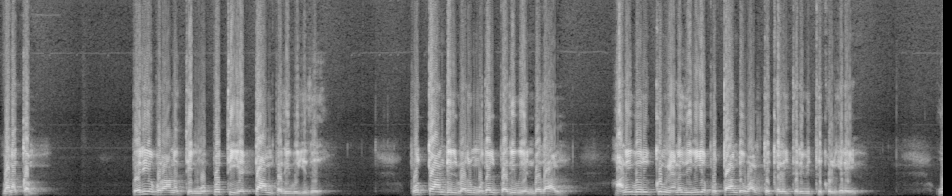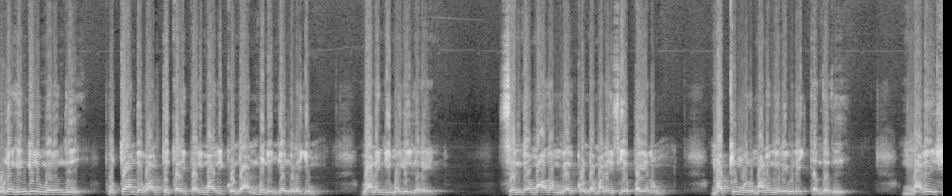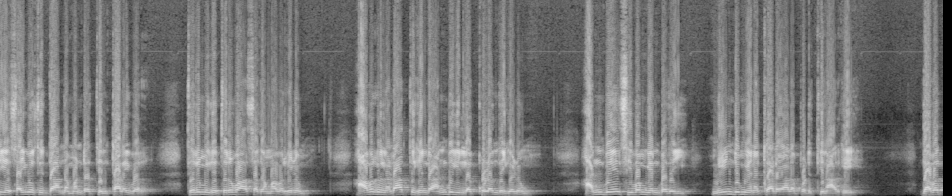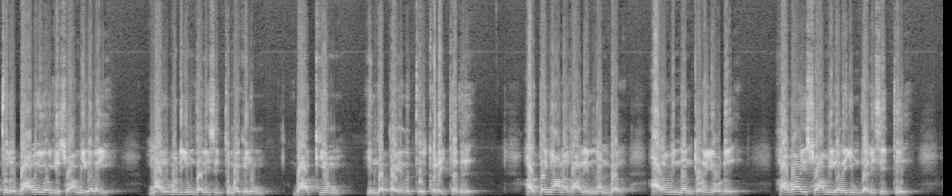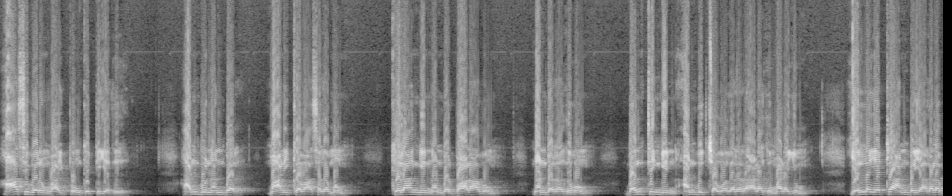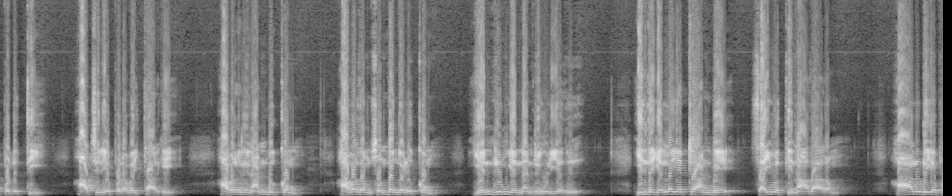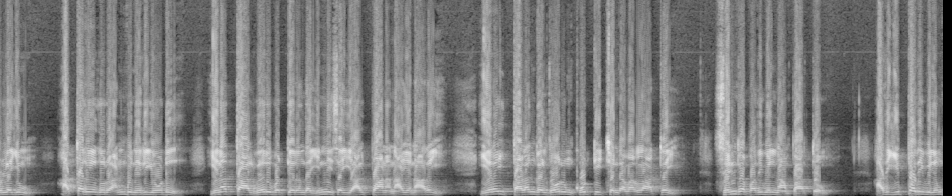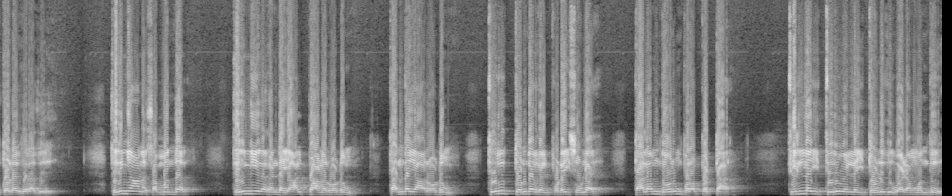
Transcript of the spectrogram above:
வணக்கம். பெரிய புராணத்தின் முப்பத்தி எட்டாம் பதிவு இது. புத்தாண்டில் வரும் முதல் பதிவு என்பதால் அனைவருக்கும் எனது இனிய புத்தாண்டு வாழ்த்துக்களை தெரிவித்துக் கொள்கிறேன். உலகெங்கிலும் இருந்து புத்தாண்டு வாழ்த்துக்களை பரிமாறிக்கொண்ட அன்பு நெஞ்சங்களையும் வணங்கி மகிழ்கிறேன். சென்ற மாதம் மேற்கொண்ட மலேசிய பயணம் மற்றும் ஒரு மனநிறைவினை தந்தது. மலேசிய சைவ சித்தாந்த மன்றத்தின் தலைவர் திருமிகு திருவாசகம் அவர்களும் அவர்கள் நடாத்துகின்ற அன்பு இல்ல குழந்தைகளும் அன்பே சிவம் என்பதை மீண்டும் எனக்கு அடையாளப்படுத்தினார்கள். திரு பாலயோகி சுவாமிகளை மறுபடியும் தரிசித்து மகிழும் பாக்கியம் இந்த பயணத்தில் கிடைத்தது. அர்த்தஞான காலின் நண்பர் அரவிந்தன் துணையோடு ஹவாய் சுவாமிகளையும் தரிசித்து ஆசி பெறும் வாய்ப்பும் கிட்டியது. அன்பு நண்பர் மாணிக்க வாசகமும் கிளாங்கின் நண்பர் பாலாவும் நண்பர் ரகுவும் பந்திங்கின் அன்பு சகோதரர் அழகு மலையும் எல்லையற்ற அன்பை அகலப்படுத்தி ஆச்சரியப்பட வைத்தார்கள். அவர்களின் அன்புக்கும் அவர்தம் சொந்தங்களுக்கும் என்றும் என் நன்றி உரியது. இந்த எல்லையற்ற அன்பே சைவத்தின் ஆதாரம். ஆளுடைய பிள்ளையும் அத்தகையதொரு அன்பு நெறியோடு இனத்தால் வேறுபட்டிருந்த இன்னிசை யாழ்ப்பாண நாயனாரை இறை தளங்கள் தோறும் கூட்டிச் சென்ற வரலாற்றை சென்ற பதிவில் நாம் பார்த்தோம். அது இப்பதிவிலும் தொடர்கிறது. திருஞான சம்பந்தர் திருநீலகண்ட யாழ்ப்பாணரோடும் தந்தையாரோடும் திருத்தொண்டர்கள் புடைசூழ தளம்தோறும் புறப்பட்டார். தில்லை திருவெல்லை தொழுது வளம் வந்து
